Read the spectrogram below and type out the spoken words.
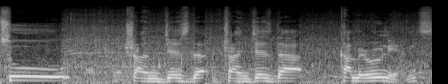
two transgender, transgender Cameroonians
